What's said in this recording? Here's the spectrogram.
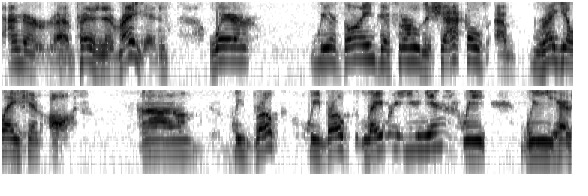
under uh, President Reagan where we're going to throw the shackles of regulation off. Um, we broke we broke labor unions. We we have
